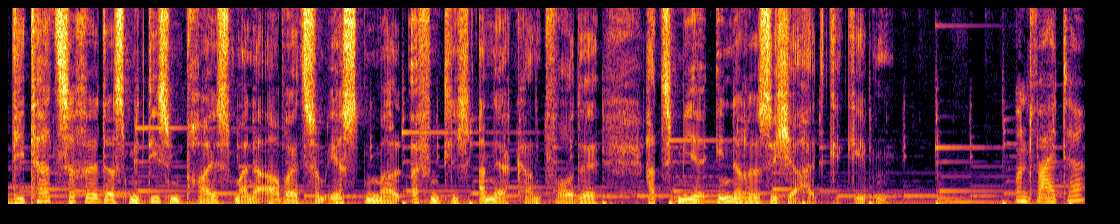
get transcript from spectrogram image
die Tatsache, dass mit diesem Preis meine Arbeit zum ersten Mal öffentlich anerkannt wurde, hat mir innere Sicherheit gegeben. Und weiter?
